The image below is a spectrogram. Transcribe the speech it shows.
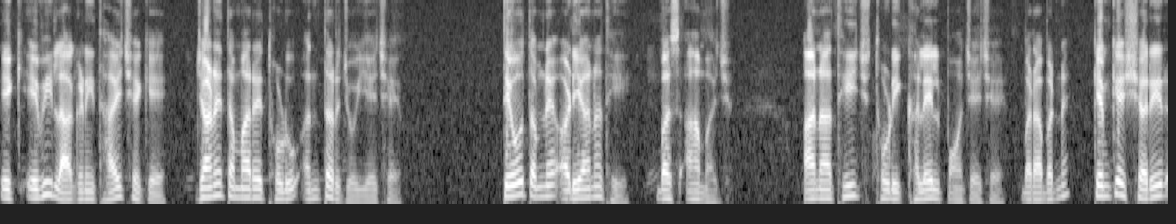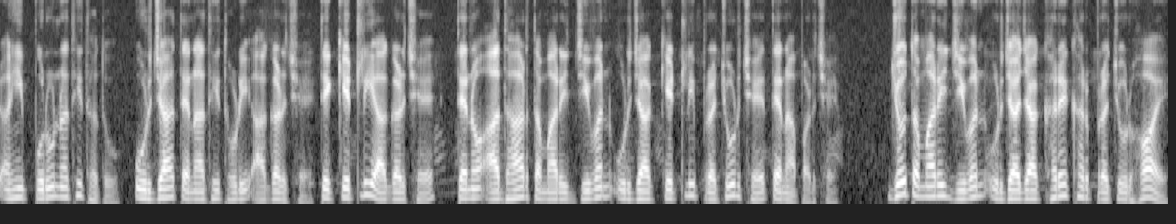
એક એવી લાગણી થાય છે કે જાણે તમારે થોડું અંતર જોઈએ છે. તેઓ તમને અડ્યા નથી. બસ આમ જ. આનાથી જ થોડી ખલેલ પહોંચે છે, બરાબર ને? કેમ કે શરીર અહીં પૂરું નથી થતું. ઊર્જા તેનાથી થોડી આગળ છે. તે કેટલી આગળ છે? તેનો આધાર તમારી જીવન ઊર્જા કેટલી પ્રચુર છે તેના પર છે. જો તમારી જીવન ઉર્જાજા ખરેખર પ્રચુર હોય,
